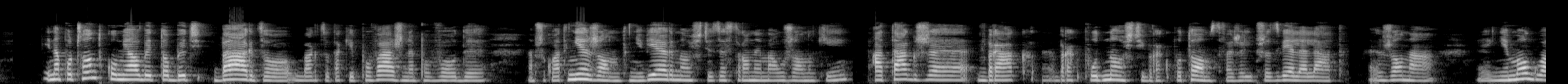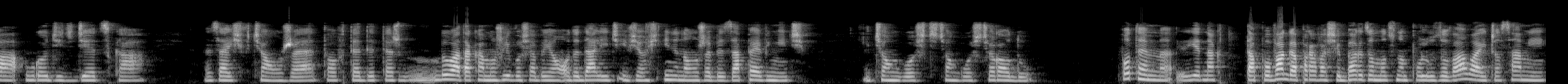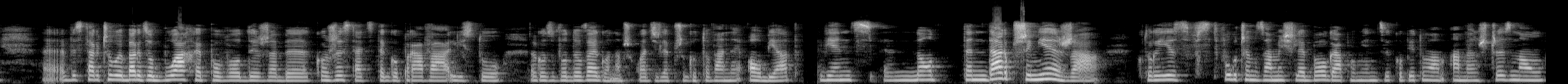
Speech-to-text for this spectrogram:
I na początku miałyby to być bardzo, bardzo takie poważne powody, na przykład nierząd, niewierność ze strony małżonki, a także brak, brak płodności, brak potomstwa. Jeżeli przez wiele lat żona nie mogła urodzić dziecka, zajść w ciążę, to wtedy też była taka możliwość, aby ją oddalić i wziąć inną, żeby zapewnić ciągłość, ciągłość rodu. Potem jednak ta powaga prawa się bardzo mocno poluzowała i czasami e, wystarczyły bardzo błahe powody, żeby korzystać z tego prawa listu rozwodowego, na przykład źle przygotowany obiad. Więc e, no, ten dar przymierza, który jest w stwórczym zamyśle Boga pomiędzy kobietą a mężczyzną,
